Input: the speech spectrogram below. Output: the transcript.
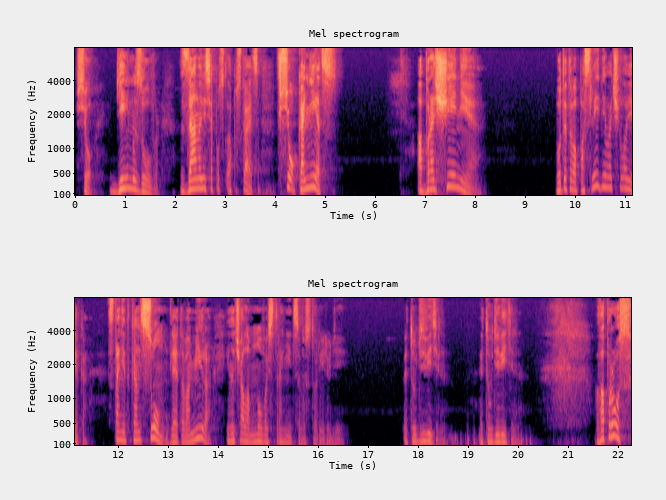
Все, game is over. Занавес опускается. Все, конец. Обращение вот этого последнего человека станет концом для этого мира и началом новой страницы в истории людей. Это удивительно. Это удивительно. Вопрос,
